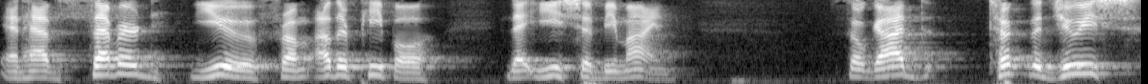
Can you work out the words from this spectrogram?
and have severed you from other people that ye should be mine. So God took the Jewish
